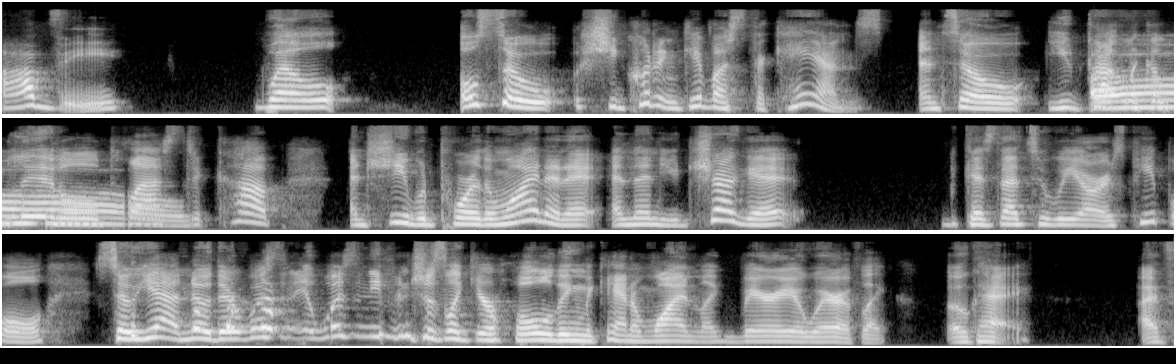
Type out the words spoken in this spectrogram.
Obvi. Well, also she couldn't give us the cans, and so you got like a little Oh. plastic cup, and she would pour the wine in it, and then you'd chug it because that's who we are as people. So yeah, no, there wasn't. It wasn't even just like you're holding the can of wine, like very aware of like, okay, I've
